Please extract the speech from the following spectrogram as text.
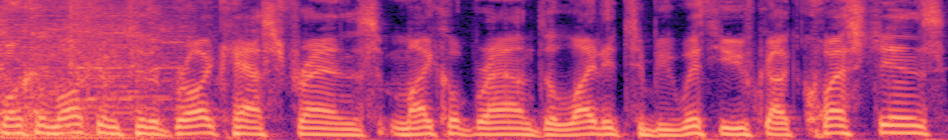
Welcome, welcome to the broadcast, friends. Michael Brown, delighted to be with you. You've got questions,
